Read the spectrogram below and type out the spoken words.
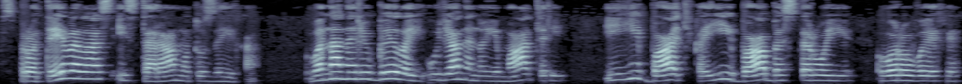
Спротивилась і стара мотузиха. Вона не любила й Уляниної матері, її батька, її баби старої горовихи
